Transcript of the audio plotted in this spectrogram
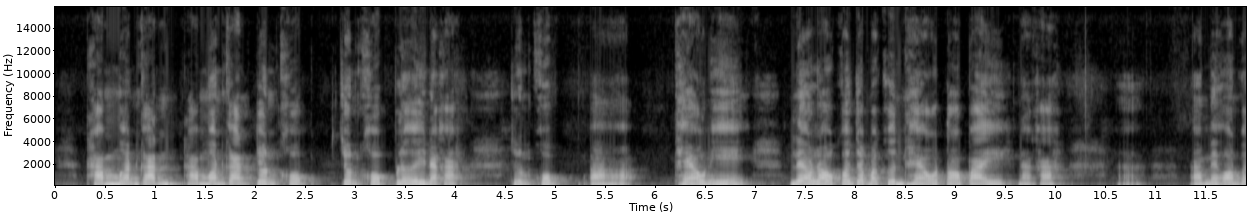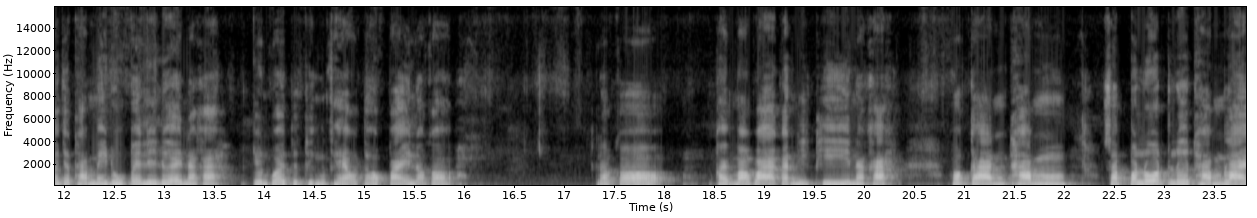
ๆทำเหมือนกันทำเหมือนกันจนครบจนครบเลยนะคะ จนครบแถวนี้ แล้วเราก็จะมาขึ้นแถวต่อไปนะคะแม่ออนก็จะทำให้ดูไปเรื่อย ๆ นะคะ จนกว่าจะถึงแถวต่อไปแล้วก็ แล้วก็ค่อยมาว่ากันอีกทีนะคะ เพราะการทำสับปะรดหรือทำลาย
